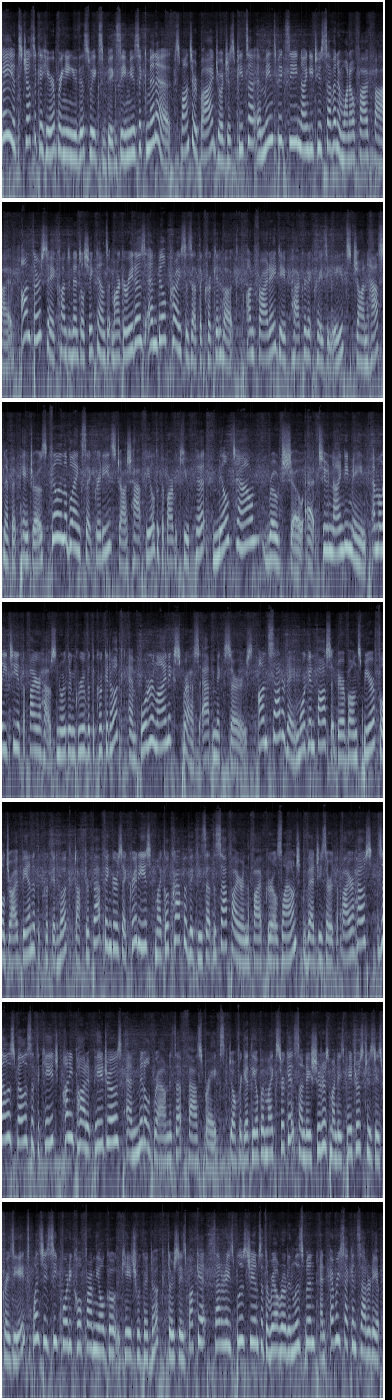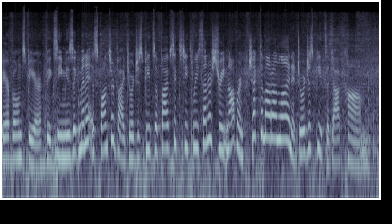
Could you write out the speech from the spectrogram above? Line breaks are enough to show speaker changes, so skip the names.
Hey, it's Jessica here bringing you this week's Big Z Music Minute, sponsored by George's Pizza and Maine's Big Z 927 and 1055. On Thursday, Continental Shakedowns at Margaritas and Bill Price is at the Crooked Hook. On Friday, Dave Packard at Crazy Eights, John Hasnip at Pedro's, Fill in the Blanks at Gritty's, Josh Hatfield at the Barbecue Pit, Milltown Roadshow at 290 Main, Emily T at the Firehouse, Northern Groove at the Crooked Hook, and Borderline Express at Mixers. On Saturday, Morgan Fawcett, Barebone Beer, Full Drive Band at the Crooked Hook, Dr. Fat Fingers at Gritty's, Michael Krapovicki's at the Sapphire in the Five Girls Lounge, Veggies are at the Firehouse, Zealous Bellas at the Cage, Honey Pot at Pedro's, and Middle Ground is at Fast Breaks. Don't forget the open mic circuit, Sunday Shooters, Mondays Pedro's, Tuesdays Crazy Eights, Wednesdays C40 Coal Farm, the Old Goat and Cage Crooked Hook, Thursdays Bucket, Saturdays Blues Jams at the Railroad in Lisbon, and every second Saturday at Bear Bones Beer. Big Z Music Minute is sponsored by George's Pizza, 563 Center Street in Auburn. Check them out online at georgespizza.com.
